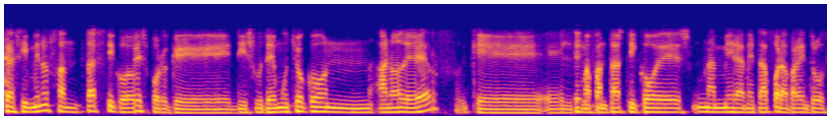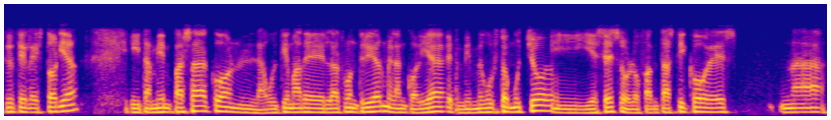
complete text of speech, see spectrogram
casi menos fantástico es porque disfruté mucho con Another Earth, que el tema fantástico es una mera metáfora para introducirte en la historia, y también pasa con la última de Lars von Trier, Melancolía, que también me gustó mucho, y es eso, lo fantástico es una,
